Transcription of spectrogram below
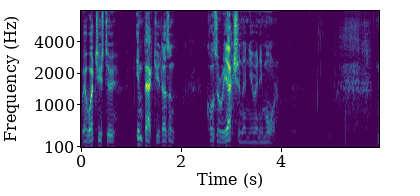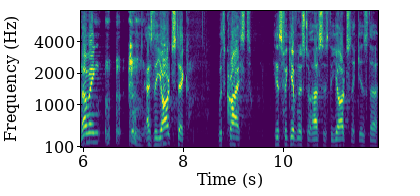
where what used to impact you doesn't cause a reaction in you anymore. Knowing as the yardstick with Christ, his forgiveness to us is the yardstick, is, the,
